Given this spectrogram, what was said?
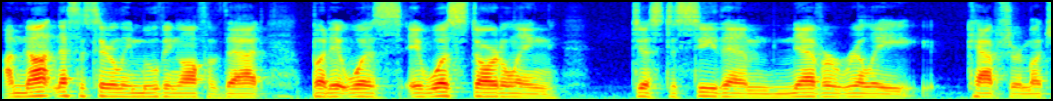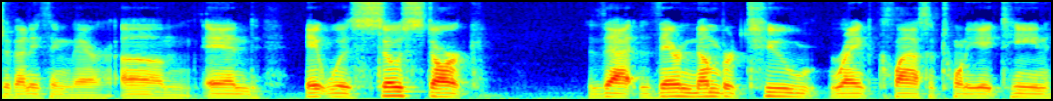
I'm not necessarily moving off of that, but it was it was startling just to see them never really capture much of anything there, um, and it was so stark that their number two ranked class of 2018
